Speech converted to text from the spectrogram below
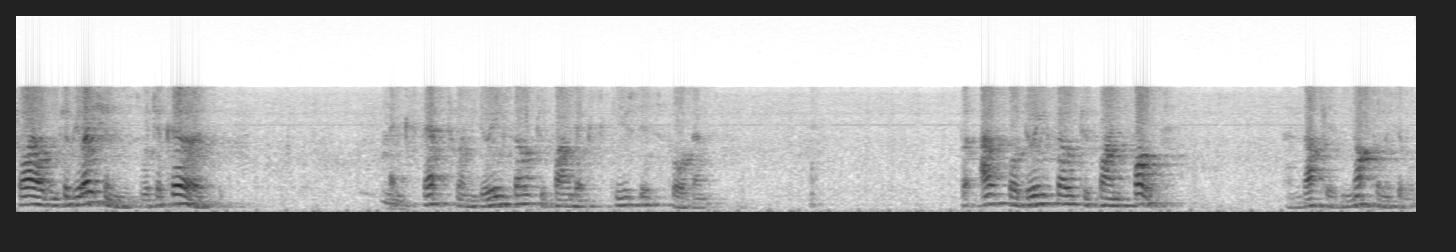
trials and tribulations which occurred except when doing so to find excuses for them. But as for doing so to find fault then that is not permissible.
